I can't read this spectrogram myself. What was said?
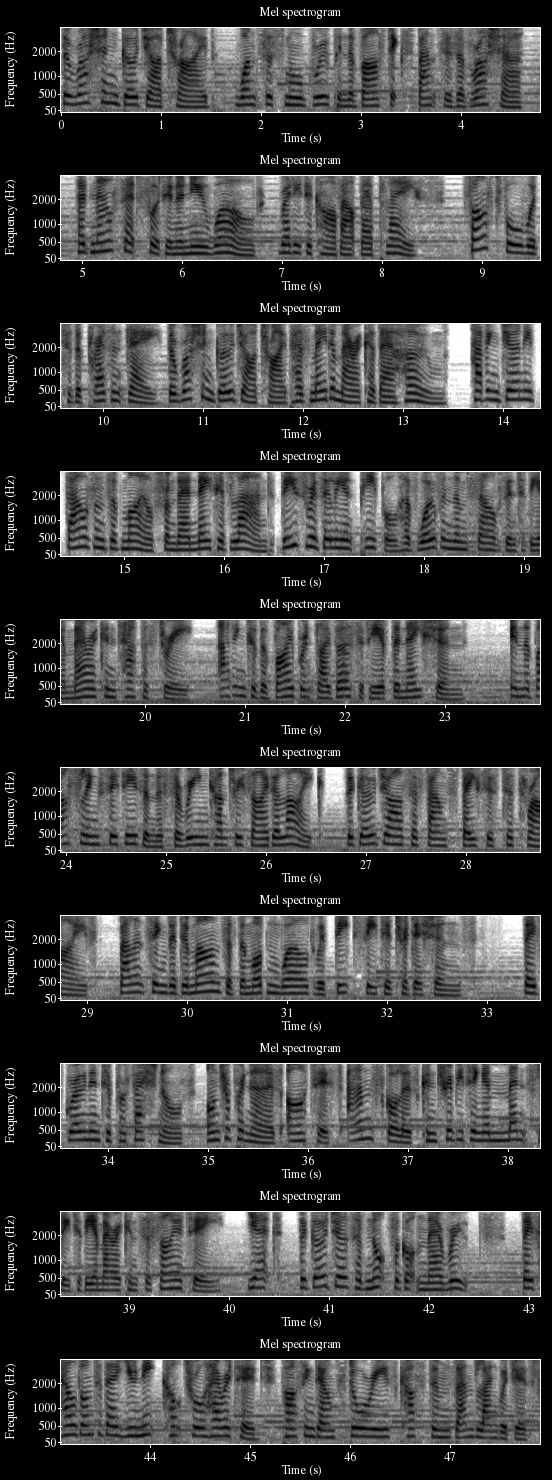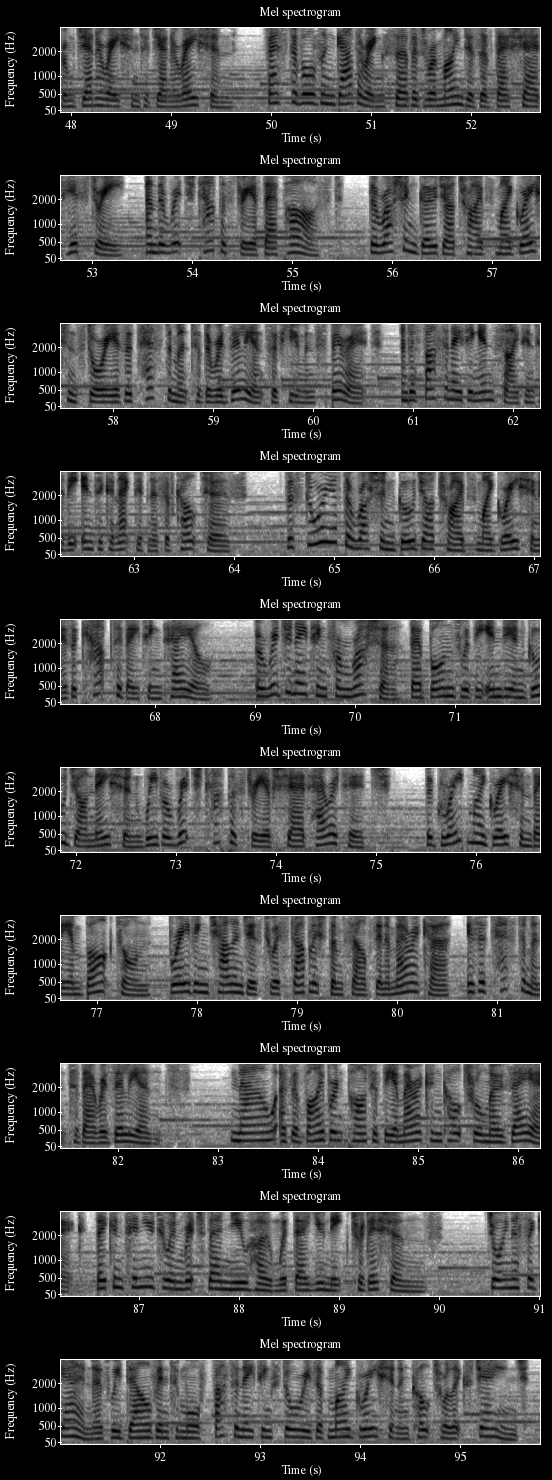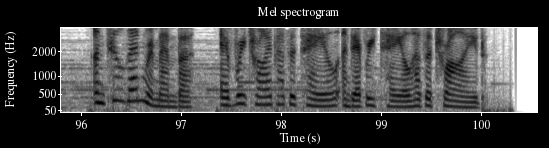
The Russian Gojar tribe, once a small group in the vast expanses of Russia, had now set foot in a new world, ready to carve out their place. Fast forward to the present day, the Russian Gojar tribe has made America their home. Having journeyed thousands of miles from their native land, these resilient people have woven themselves into the American tapestry, adding to the vibrant diversity of the nation. In the bustling cities and the serene countryside alike, the Gojars have found spaces to thrive, balancing the demands of the modern world with deep-seated traditions. They've grown into professionals, entrepreneurs, artists, and scholars contributing immensely to the American society. Yet, the Gojars have not forgotten their roots. They've held on to their unique cultural heritage, passing down stories, customs, and languages from generation to generation. Festivals and gatherings serve as reminders of their shared history and the rich tapestry of their past. The Russian Gojar tribe's migration story is a testament to the resilience of human spirit and a fascinating insight into the interconnectedness of cultures. The story of the Russian Gojar tribe's migration is a captivating tale. Originating from Russia, their bonds with the Indian Gujar nation weave a rich tapestry of shared heritage. The Great Migration they embarked on, braving challenges to establish themselves in America, is a testament to their resilience. Now, as a vibrant part of the American cultural mosaic, they continue to enrich their new home with their unique traditions. Join us again as we delve into more fascinating stories of migration and cultural exchange. Until then remember, every tribe has a tale and every tale has a tribe.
